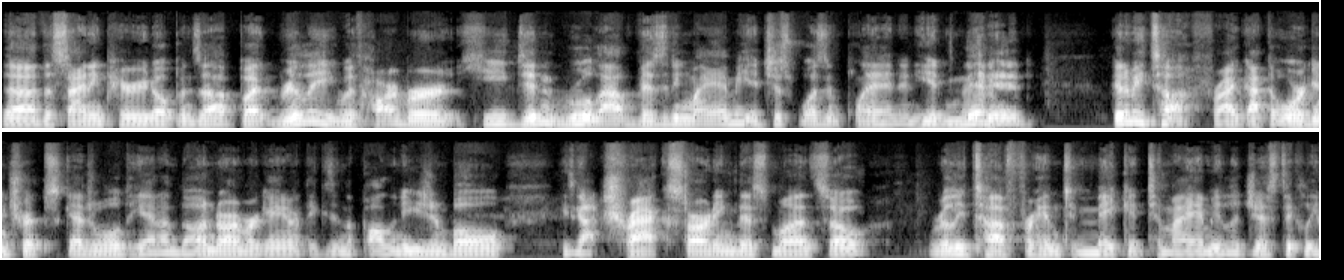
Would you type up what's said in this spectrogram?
the the signing period opens up. But really, with Harbor, he didn't rule out visiting Miami. It just wasn't planned, and he admitted going to be tough. Right? Got the Oregon trip scheduled. He had the Under Armour game. I think he's in the Polynesian Bowl. He's got track starting this month, so really tough for him to make it to Miami logistically.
